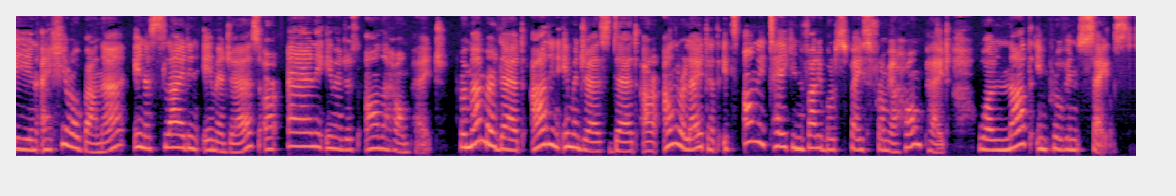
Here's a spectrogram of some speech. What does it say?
in a hero banner, in a sliding images, or any images on the homepage. Remember that adding images that are unrelated, it's only taking valuable space from your homepage while not improving sales.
